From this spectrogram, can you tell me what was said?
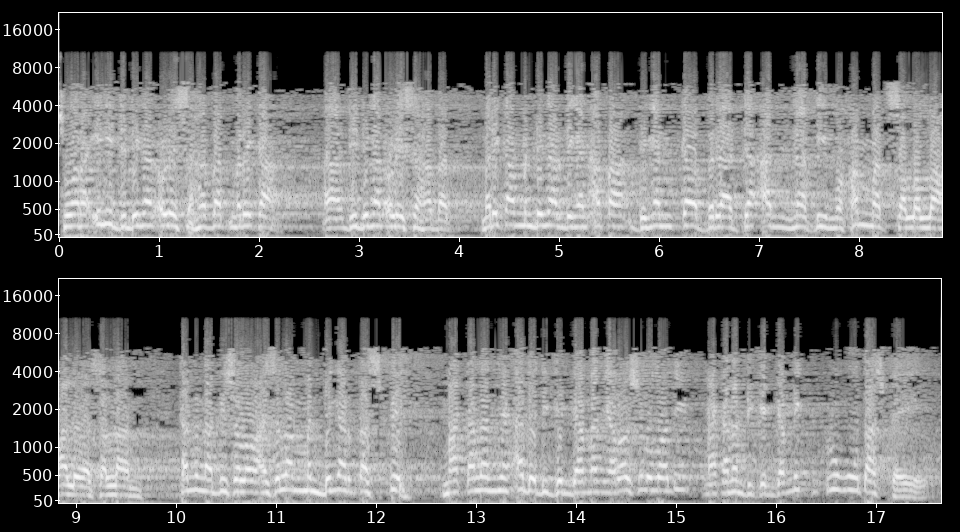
Suara ini didengar oleh sahabat mereka, uh, didengar oleh sahabat. Mereka mendengar dengan apa? Dengan keberadaan Nabi Muhammad sallallahu alaihi wasallam. Karena Nabi sallallahu alaihi wasallam mendengar tasbih makanan yang ada di genggamannya Rasulullah di makanan di genggam ini krungu tasbih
